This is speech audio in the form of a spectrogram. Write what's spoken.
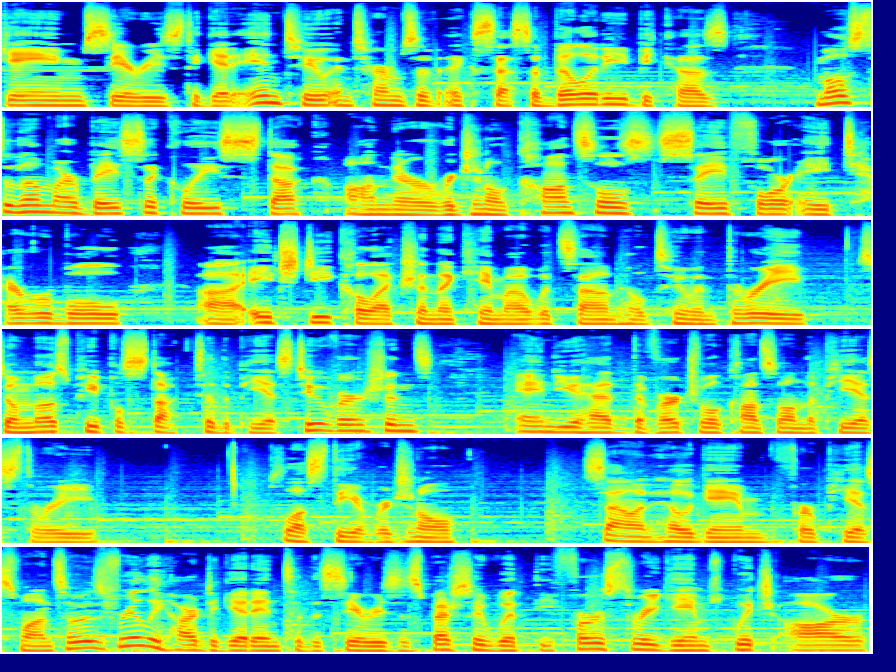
game series to get into in terms of accessibility because most of them are basically stuck on their original consoles, save for a terrible uh, HD collection that came out with Silent Hill 2 and 3, so most people stuck to the PS2 versions, and you had the Virtual Console on the PS3, plus the original Silent Hill game for PS1. So it was really hard to get into the series, especially with the first three games, which are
